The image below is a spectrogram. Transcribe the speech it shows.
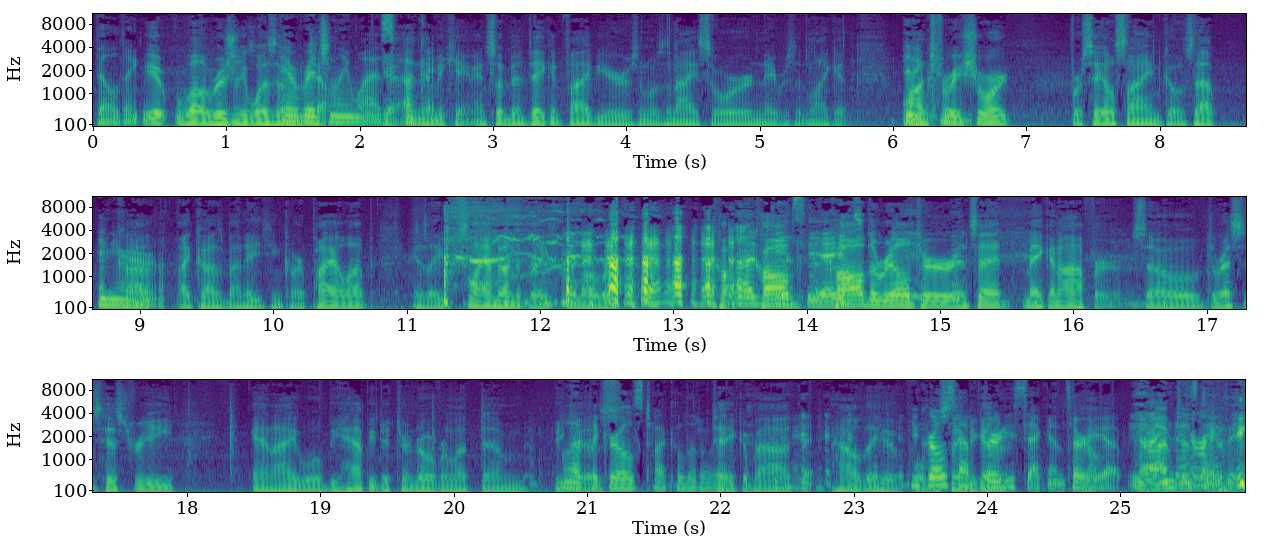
building. it well originally was a It hotel. originally was, yeah, and then okay. became and so it been vacant five years and was an eyesore and neighbors didn't like it. Long it story short, for sale sign goes up. And I, ca- I caused about an 18 car pileup as I slammed on the brakes, pulled over, ca- called, PCH. called the realtor and said, make an offer. So the rest is history, and I will be happy to turn it over and let them because Let the girls talk a little take bit. about how they have You girls this thing have together. 30 seconds. Hurry No. up. No, I'm just right. kidding.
